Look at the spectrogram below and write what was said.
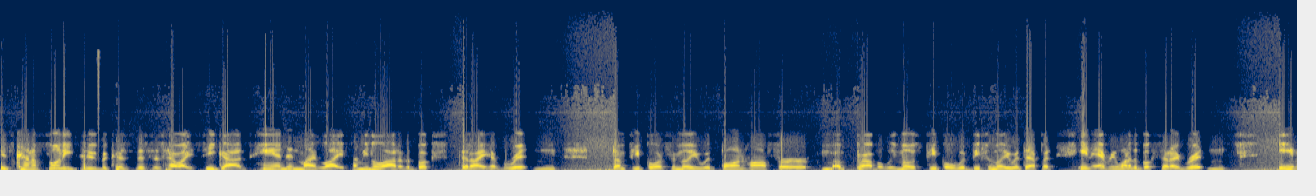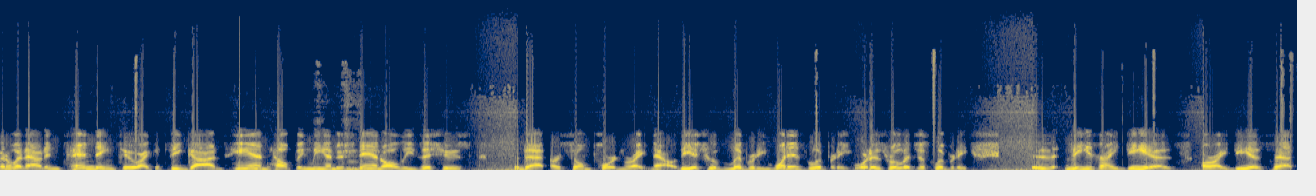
it's kind of funny too because this is how I see God's hand in my life. I mean, a lot of the books that I have written, some people are familiar with Bonhoeffer. Probably most people would be familiar with that. But in every one of the books that I've written, even without intending to, I could see God's hand helping me understand all these issues that are so important right now. The issue of liberty. What is liberty? What is religious liberty? These ideas are ideas that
